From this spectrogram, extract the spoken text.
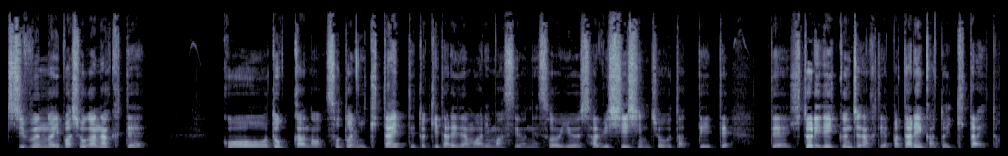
自分の居場所がなくてこうどっかの外に行きたいって時誰でもありますよね。そういう寂しい心情を歌っていて。で一人で行くんじゃなくてやっぱ誰かと行きたいと。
